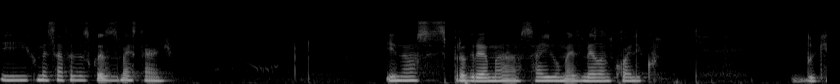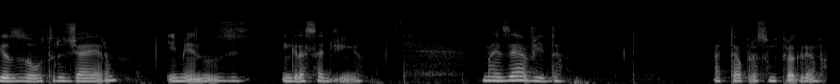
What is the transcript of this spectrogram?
e começar a fazer as coisas mais tarde. E nossa, esse programa saiu mais melancólico do que os outros já eram e menos engraçadinho. Mas é a vida. Até o próximo programa.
